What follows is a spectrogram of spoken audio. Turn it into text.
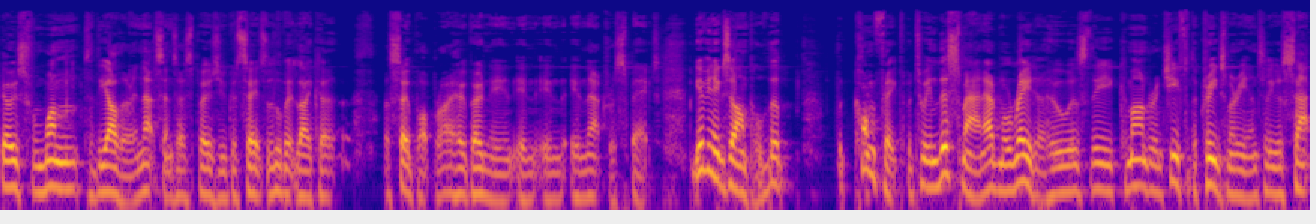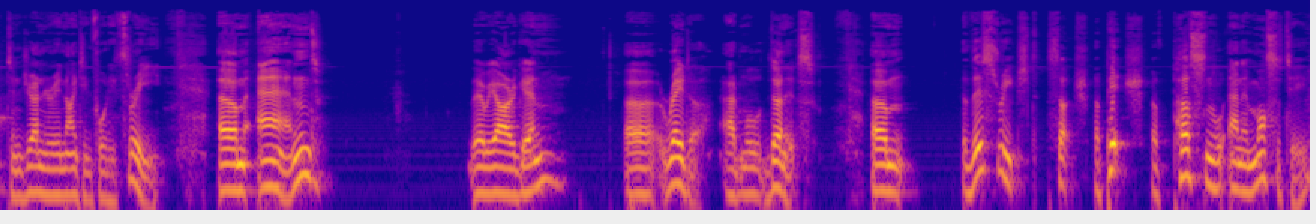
goes from one to the other. In that sense, I suppose you could say it's a little bit like a, a soap opera, I hope only in, in, in that respect. But give you an example. The, the conflict between this man, Admiral Raeder, who was the commander in chief of the Kriegsmarine until he was sacked in January 1943, um, and there we are again, uh, Raeder, Admiral Dönitz. Um, this reached such a pitch of personal animosity,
